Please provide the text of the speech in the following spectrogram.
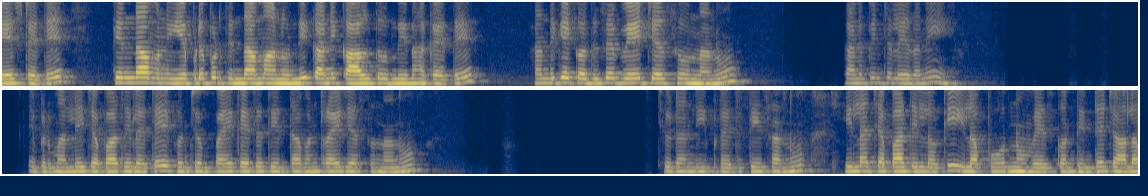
టేస్ట్ అయితే. తిందామని ఎప్పుడెప్పుడు తిందామా అని ఉంది కానీ కాలుతుంది నాకైతే. అందుకే కొద్దిసేపు వెయిట్ చేస్తూ ఉన్నాను. కనిపించలేదని. ఇప్పుడు మళ్ళీ చపాతీలు అయితే కొంచెం పైకి అయితే తీద్దామని ట్రై చేస్తున్నాను. చూడండి ఇప్పుడైతే తీసాను. ఇలా చపాతీల్లోకి ఇలా పూర్ణం వేసుకొని తింటే చాలా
